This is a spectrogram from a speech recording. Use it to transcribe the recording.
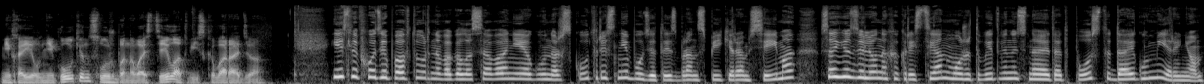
Михаил Никулкин, служба новостей Латвийского радио. Если в ходе повторного голосования Гуннар Скутрис не будет избран спикером Сейма, Союз зеленых и крестьян может выдвинуть на этот пост Дайгу Мериню.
